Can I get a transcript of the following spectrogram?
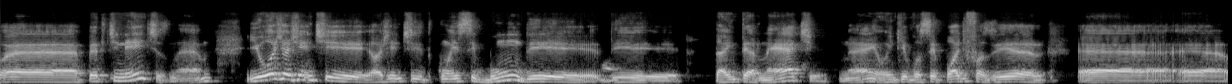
é, pertinentes, né? E hoje a gente, a gente com esse boom de, de da internet, né, em que você pode fazer é,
